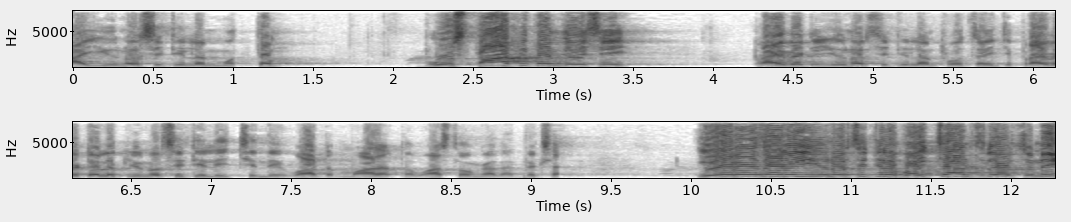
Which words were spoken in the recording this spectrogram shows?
ఆ యూనివర్సిటీలను మొత్తం భూస్థాపితం చేసి ప్రైవేట్ యూనివర్సిటీలను ప్రోత్సహించి ప్రైవేట్ వాళ్ళకి యూనివర్సిటీలు ఇచ్చింది. వాట మాట వాస్తవం కాదు అధ్యక్ష. ఏ రోజైనా యూనివర్సిటీలో వైస్ ఛాన్సలర్స్ని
